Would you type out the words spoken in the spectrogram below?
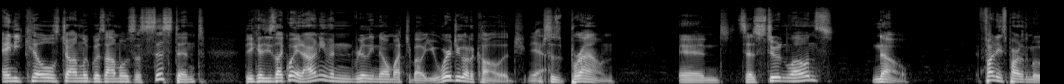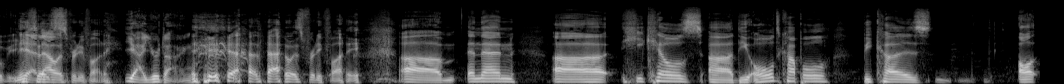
and he kills John Leguizamo's assistant because he's like, wait, I don't even really know much about you. Where'd you go to college? Yeah. Says Brown, and says student loans. No, funniest part of the movie. He Yeah, that was pretty funny. Yeah, you're dying. yeah, that was pretty funny. Um, and then uh, he kills uh, the old couple because al-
